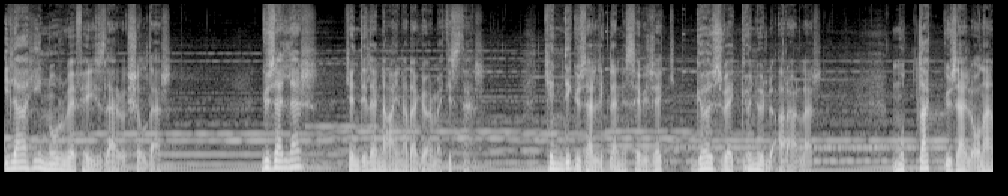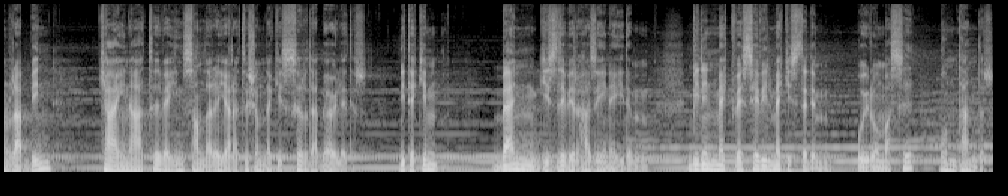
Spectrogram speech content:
ilahi nur ve feyizler ışıldar. Güzeller kendilerini aynada görmek ister. Kendi güzelliklerini sevecek göz ve gönül ararlar. Mutlak güzel olan Rabbin, kainatı ve insanları yaratışındaki sır da böyledir. Nitekim, ben gizli bir hazineydim, bilinmek ve sevilmek istedim buyurulması bundandır.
